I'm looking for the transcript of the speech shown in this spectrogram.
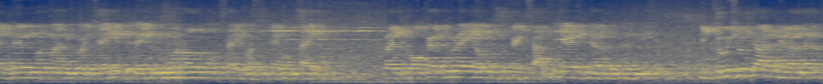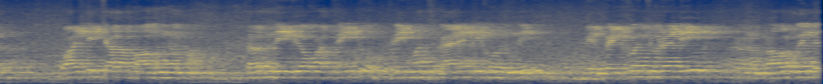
డెబ్బై మూడు మందికి వచ్చాయి. రెండు మూడు రోజులు ఒకసారి వస్తూనే ఉంటాయి. ప్రతి ఒక్కరికి కూడా ఈ స్పెక్స్ అర్థం చేయడం జరుగుతుంది. ఇది చూసి ఉంటారు మీరందరూ. క్వాలిటీ చాలా బాగుందమ్మా. తర్వాత దీనికి ఒక three to three months warranty కూడా ఉంది. మీరు పెట్టుకొని చూడండి. ప్రాబ్లం అయితే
